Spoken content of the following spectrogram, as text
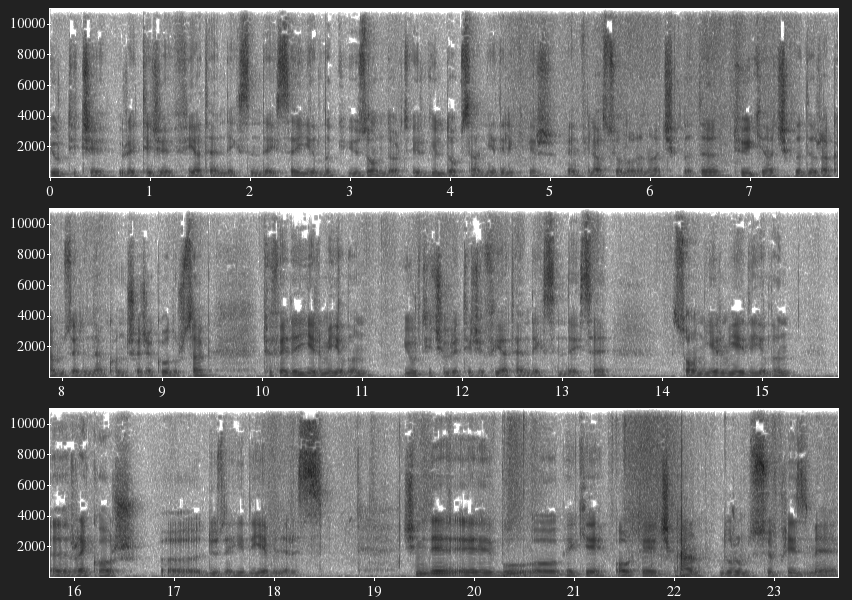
yurt içi üretici fiyat endeksinde ise yıllık 114,97'lik bir enflasyon oranı açıkladı. TÜİK'in açıkladığı rakam üzerinden konuşacak olursak TÜFE'de 20 yılın, yurt içi üretici fiyat endeksinde ise son 27 yılın e, rekor e, düzeyi diyebiliriz. Şimdi e, bu e, peki ortaya çıkan durum sürpriz mi?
